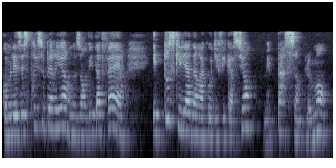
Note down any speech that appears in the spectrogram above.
comme les esprits supérieurs nous invitent à faire, et tout ce qu'il y a dans la codification, mais pas simplement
